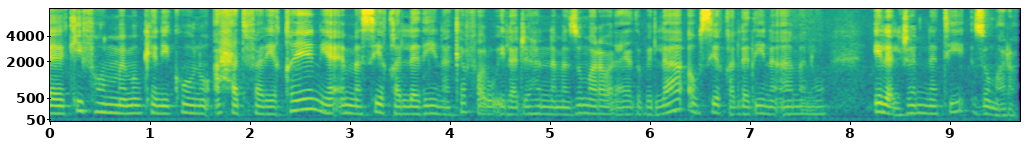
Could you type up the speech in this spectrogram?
كيف هم ممكن يكونوا أحد فريقين يا إما سيق الذين كفروا إلى جهنم زمرا والعياذ بالله أو سيق الذين آمنوا إلى الجنة زمرا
